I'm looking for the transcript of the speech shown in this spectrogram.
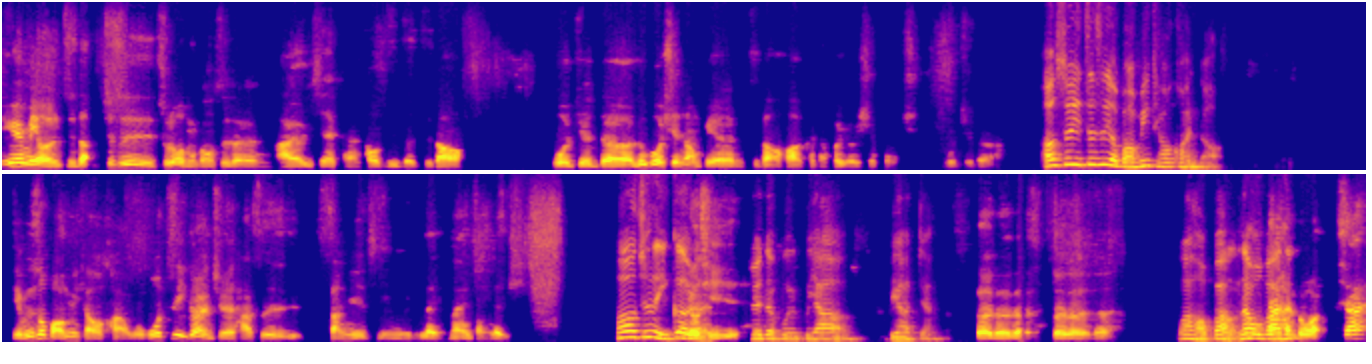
因为没有人知道，就是除了我们公司的人，还有一些可能投资者知道。我觉得，如果先让别人知道的话，可能会有一些风险。我觉得，哦，所以这是有保密条款的哦。也不是说保密条款，我我自己个人觉得它是商业机密类那一种类型。哦，就是你个人觉得不不要不要讲。对对对对对对。哇，好棒！那我把很多现在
